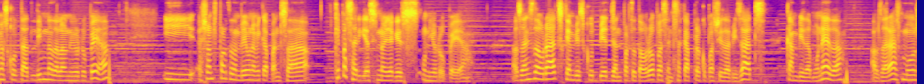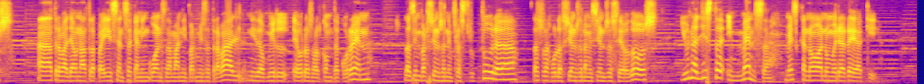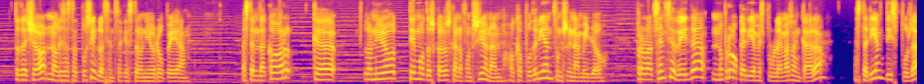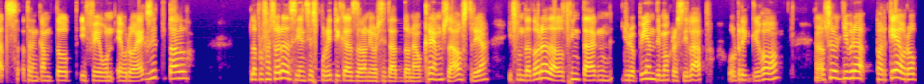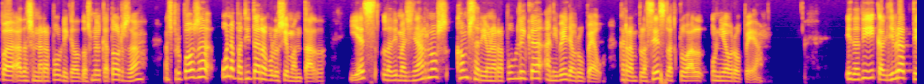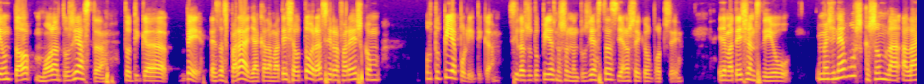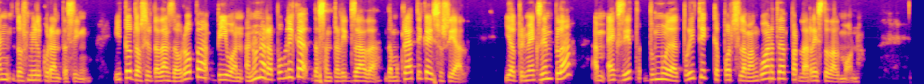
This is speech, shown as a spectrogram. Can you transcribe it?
Hem escoltat l'himne de la Unió Europea i això ens porta també una mica a pensar què passaria si no hi hagués Unió Europea? Els anys daurats que hem viscut viatjant per tota Europa sense cap preocupació de visats, canvi de moneda, els Erasmus, anar a treballar a un altre país sense que ningú ens demani permís de treball ni 10.000 euros al compte corrent, les inversions en infraestructura, les regulacions en emissions de CO2 i una llista immensa, més que no enumeraré aquí. Tot això no hagués estat possible sense aquesta Unió Europea. Estem d'acord que la Unió té moltes coses que no funcionen o que podrien funcionar millor, però l'absència d'ella no provocaria més problemes encara? Estaríem disposats a trencar amb tot i fer un euroèxit total? La professora de Ciències Polítiques de la Universitat Donau Krems, a Àustria, i fundadora del think tank European Democracy Lab, Ulrich Guigó, en el seu llibre Per què Europa ha de ser una república del 2014, ens proposa una petita revolució mental, i és la d'imaginar-nos com seria una república a nivell europeu, que reemplacés l'actual Unió Europea. He de dir que el llibre té un to molt entusiasta, tot i que, bé, és d'esperar, ja que la mateixa autora s'hi refereix com utopia política. Si les utopies no són entusiastes, ja no sé què ho pot ser. Ella mateixa ens diu Imagineu-vos que som l'any 2045 i tots els ciutadans d'Europa viuen en una república descentralitzada, democràtica i social. I el primer exemple, amb èxit, d'un model polític que pot ser l'avantguarda per la resta del món.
